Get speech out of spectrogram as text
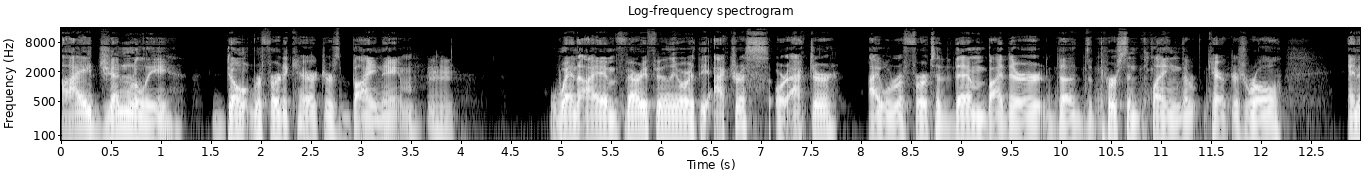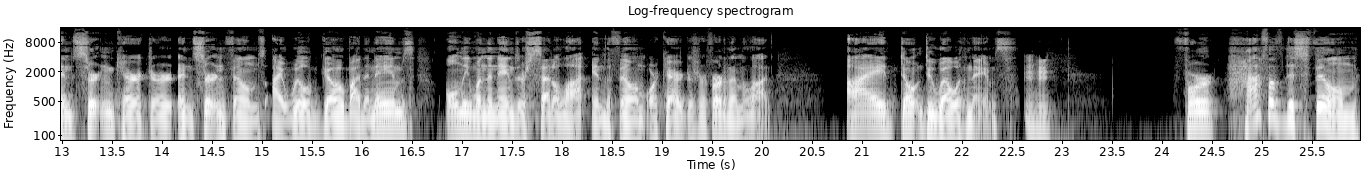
i generally don't refer to characters by name mm-hmm. When I am very familiar with the actress or actor, I will refer to them by their the the person playing the character's role. And in certain character in certain films, I will go by the names only when the names are said a lot in the film or characters refer to them a lot. I don't do well with names. Mm-hmm. For half of this film,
